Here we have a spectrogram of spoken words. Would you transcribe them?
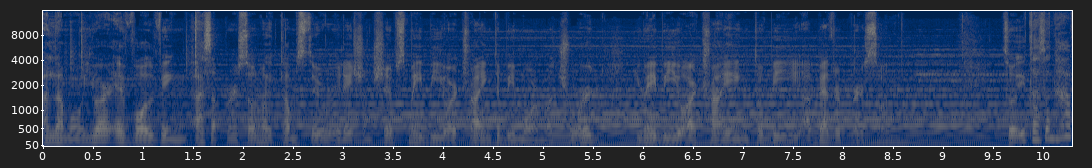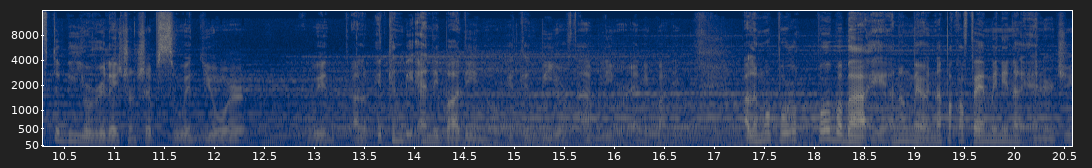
Alam mo, you are evolving as a person when it comes to relationships. Maybe you are trying to be more matured. You maybe you are trying to be a better person. So it doesn't have to be your relationships with your with alam it can be anybody no it can be your family or anybody alam mo puro, puro babae anong meron napaka feminine ng energy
